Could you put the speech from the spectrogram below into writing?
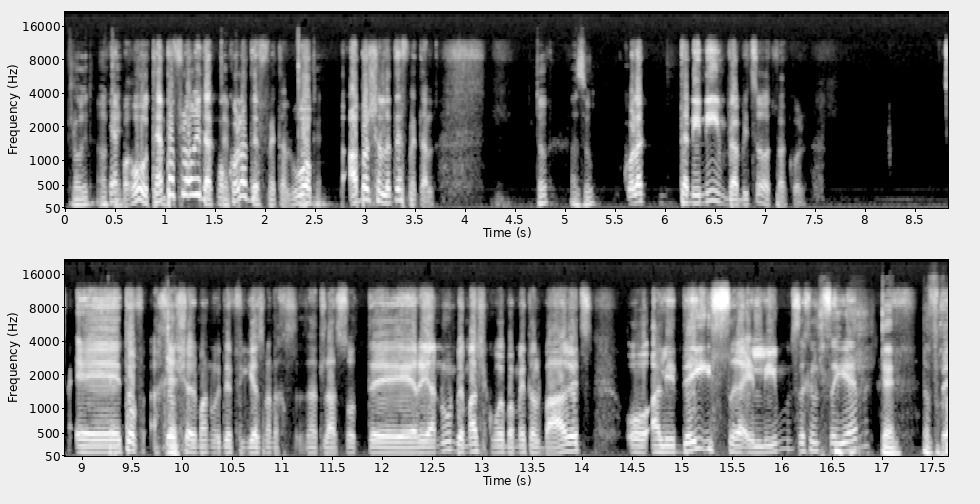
פלורידה? אוקיי. כן, ברור, טמפה פלורידה, כמו. כל הדף מטאל. הוא אוקיי. אבא של הדף מטאל. טוב, אז הוא. כל התנינים והביצות והכל. אה, כן. טוב, אחרי טוב. שאמרנו את דף, הגיע הזמן לעשות אה, רענון במה שקורה במטאל בארץ, או על ידי ישראלים, צריך לציין. כן, לפחות.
